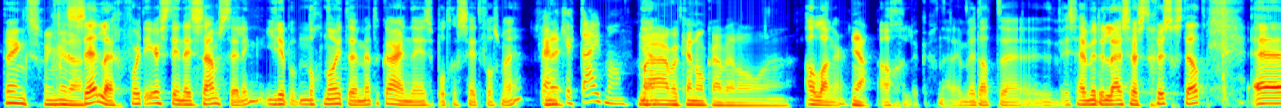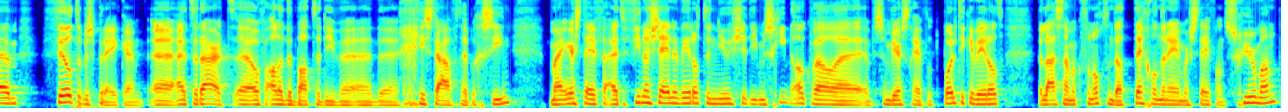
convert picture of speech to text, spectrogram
Thanks, goedemiddag. Gezellig. Voor het eerst in deze samenstelling. Jullie hebben nog nooit eh, met elkaar in deze podcast gezeten, volgens mij. Ver Nee. keer tijd, man. Maar we kennen elkaar wel al. eh, Al langer. Ja. Al gelukkig. Nou, hebben we dat, eh, zijn we de luisteraars gerustgesteld. Ehm veel te bespreken. Eh, uiteraard eh, over alle debatten die we eh, de gisteravond hebben gezien. Maar eerst even uit de financiële wereld een nieuwsje... die misschien ook wel zijn weerslag heeft op de politieke wereld. We lazen namelijk vanochtend dat tech-ondernemer Stefan Schuurman...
